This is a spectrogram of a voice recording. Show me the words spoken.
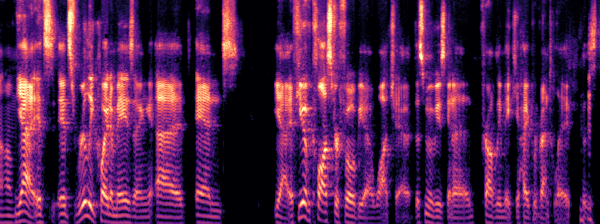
Um, yeah it's it's really quite amazing uh, and yeah, if you have claustrophobia, watch out. This movie is gonna probably make you hyperventilate because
